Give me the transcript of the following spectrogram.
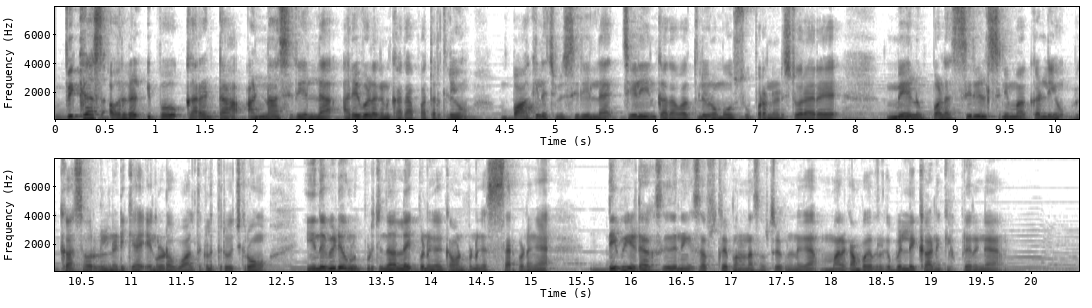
விகாஸ் அவர்கள் இப்போது கரண்ட்டாக அண்ணா சீரியலில் அறிவழகன் கதாபாத்திரத்துலையும் பாக்கியலட்சுமி சீரியலில் செலியின் கதாபாத்திரத்துலையும் ரொம்பவும் சூப்பராக நடிச்சிட்டு வராரு. மேலும் பல சீரியல் சினிமாக்கள்லையும் விகாஸ் அவர்கள் நடிக்க எங்களோட வாழ்த்துக்களை தெரிவிச்சுக்கிறோம். இந்த வீடியோ உங்களுக்கு பிடிச்சிருந்தா லைக் பண்ணுங்கள் கமெண்ட் பண்ணுங்கள் ஷேர் பண்ணுங்கள் டிபி டாக்ஸ் இதை நீங்கள் சப்ஸ்கிரைப் பண்ணலாம் சப்ஸ்கிரைப் பண்ணுங்கள் மறக்காம பக்கத்தில் இருக்க பெல் ஐக்கானு கிளிக் பண்ணிருங்க.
